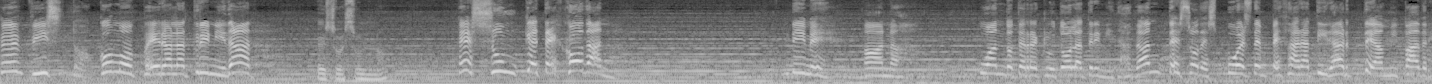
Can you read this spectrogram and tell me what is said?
He visto cómo opera la Trinidad. ¿Eso es un no? Es un que te jodan. Dime, Ana, ¿cuándo te reclutó la Trinidad? ¿Antes o después de empezar a tirarte a mi padre?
